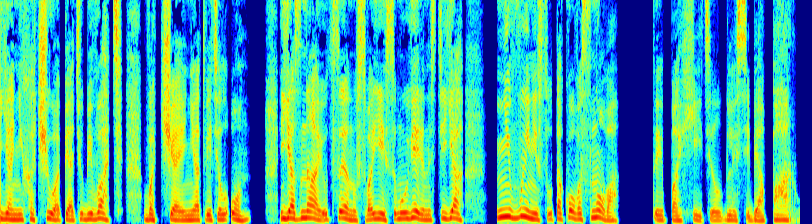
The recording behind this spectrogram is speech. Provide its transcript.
«Я не хочу опять убивать», — в отчаянии ответил он. «Я знаю цену своей самоуверенности, я не вынесу такого снова». «Ты похитил для себя пару»,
